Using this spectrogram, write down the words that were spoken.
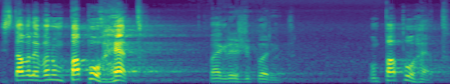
estava levando um papo reto com a igreja de Corinto. Um papo reto.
